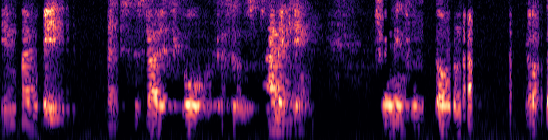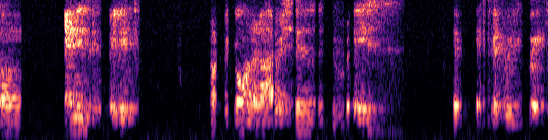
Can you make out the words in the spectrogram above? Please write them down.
in my way. I just decided to go because I was panicking, training for the Dublin Marathon. I've not done anything really. But we go on an Irish hill and you race, it gets fit really quick.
